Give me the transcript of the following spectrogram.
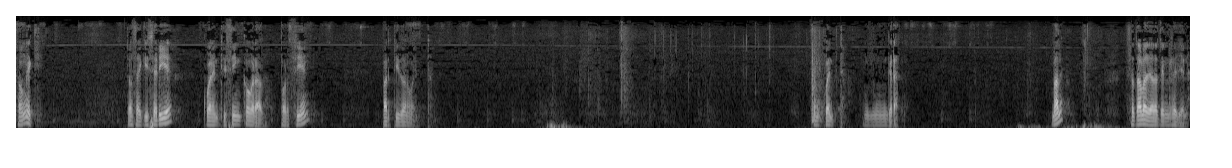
son X. Entonces X sería 45 grados por 100 partido 90. 50 grados. ¿Vale? Esa tabla ya la tienes rellena.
